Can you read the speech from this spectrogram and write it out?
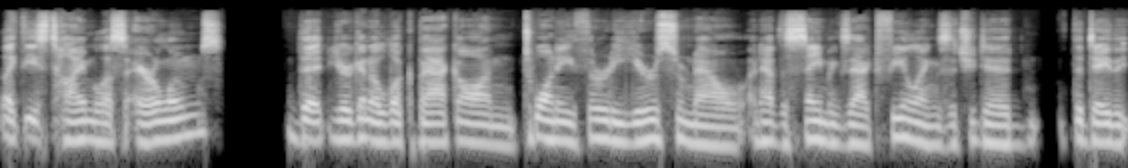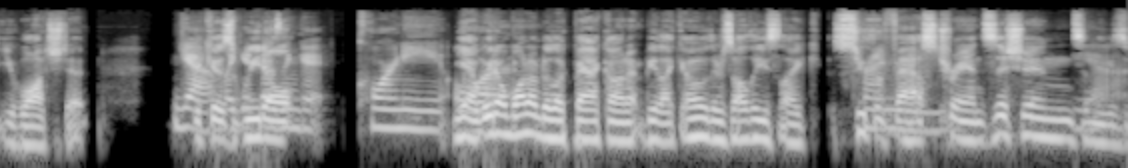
like these timeless heirlooms that you're going to look back on 20, 30 years from now and have the same exact feelings that you did the day that you watched it. Yeah, because like we don't- get corny. yeah, we don't want them to look back on it and be like, "Oh, there's all these like super fast Trendy. transitions and Yeah. these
